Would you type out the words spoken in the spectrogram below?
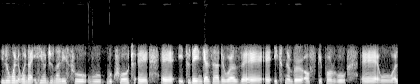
you know, when when I hear journalists who who, who quote uh, uh, today in Gaza there was a, a X number of people who uh, who, was,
